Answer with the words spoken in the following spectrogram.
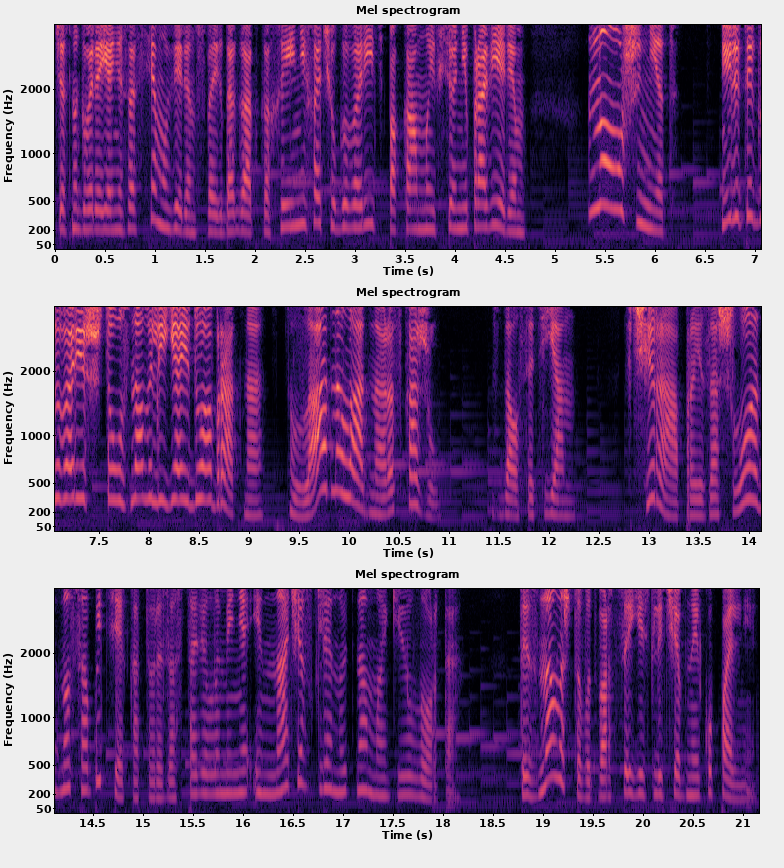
«Честно говоря, я не совсем уверен в своих догадках и не хочу говорить, пока мы все не проверим». «Ну уж нет. Или ты говоришь, что узнал, или я иду обратно?» «Ладно, ладно, расскажу», — сдался Тьян. «Вчера произошло одно событие, которое заставило меня иначе взглянуть на магию лорда. Ты знала, что во дворце есть лечебные купальни?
